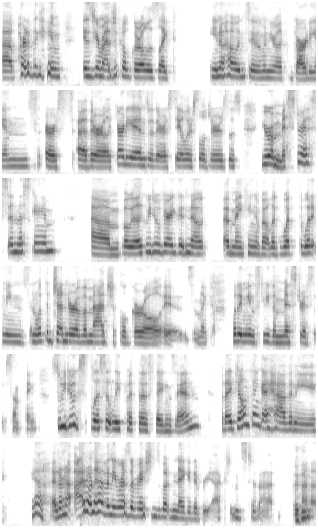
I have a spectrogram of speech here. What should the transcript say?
uh, part of the game is your magical girl is like you know how in Sailor when you're like guardians or uh, there are like guardians or there are sailor soldiers those you're a mistress in this game. Um, but we like we do a very good note of making about like what what it means and what the gender of a magical girl is and like what it means to be the mistress of something. So we do explicitly put those things in but i don't think i have any yeah i don't ha- i don't have any reservations about negative reactions to that. I think uh,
